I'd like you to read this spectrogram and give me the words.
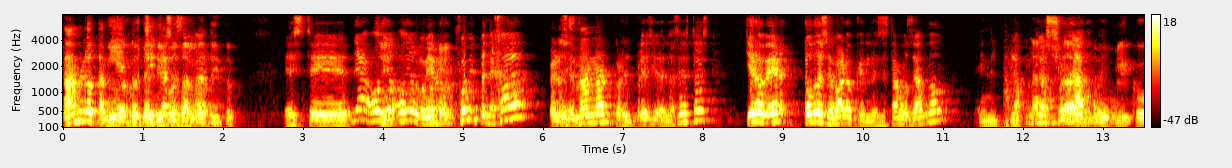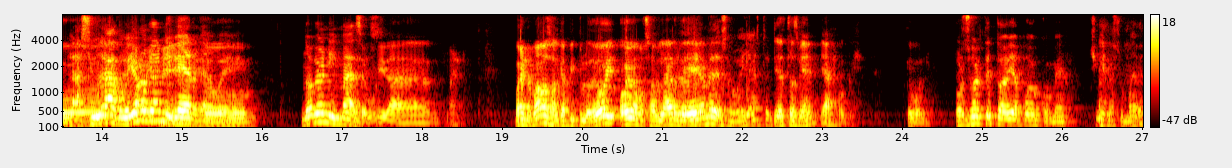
AMLO también, tú chingas a tu al madre. ratito. Este, ya, odio, Sí. odio al gobierno. Fue mi pendejada, pero se maman con el precio de las estas. Quiero ver todo ese varo que les estamos dando en la puta ciudad, güey. público. La ciudad, güey, yo no veo ni verga, güey. No veo ni más. Seguridad. Bueno. Bueno, vamos al capítulo de hoy. Hoy vamos a hablar Pero ya de. me estoy. ¿Ya estás bien? ¿Ya? Ok. Qué bueno. Por suerte todavía puedo comer. Chinguen a su madre.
